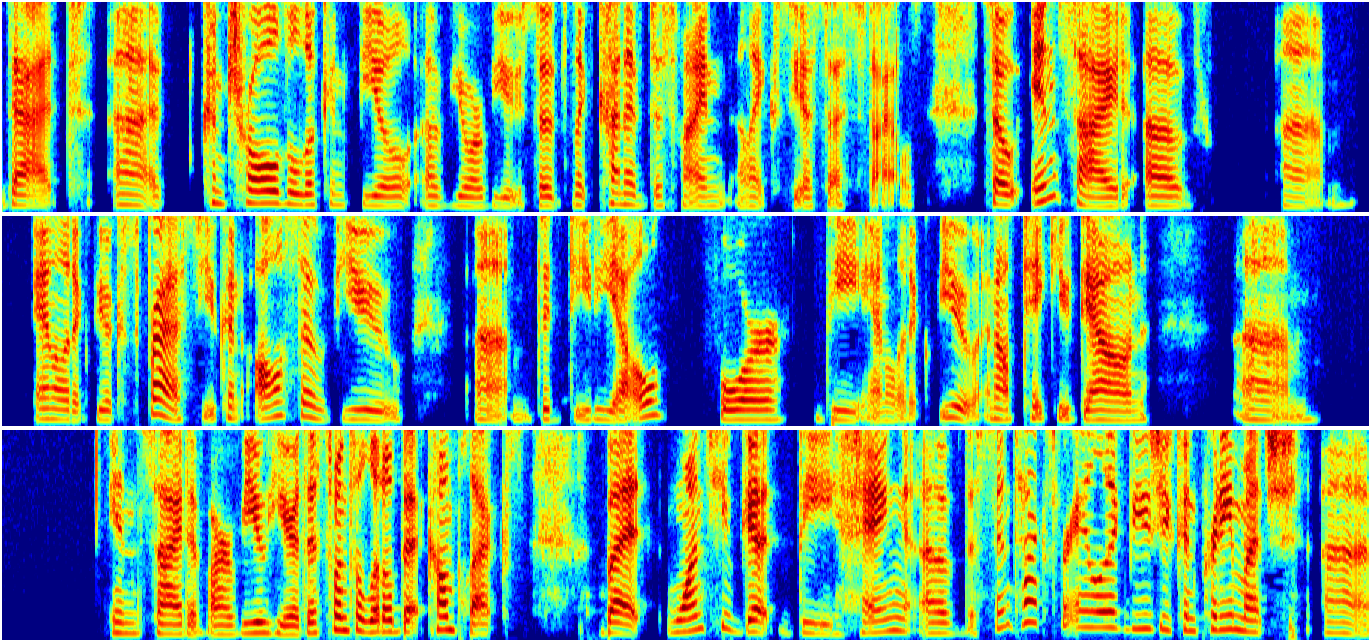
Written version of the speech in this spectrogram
that uh, control the look and feel of your view. So like kind of define like CSS styles. So inside of um, Analytic View Express, you can also view um, the DDL for the analytic view. And I'll take you down um, inside of our view here. This one's a little bit complex, but once you get the hang of the syntax for analytic views, you can pretty much uh,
